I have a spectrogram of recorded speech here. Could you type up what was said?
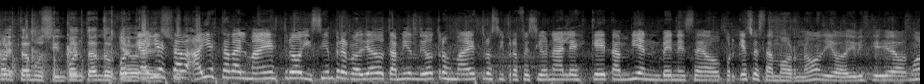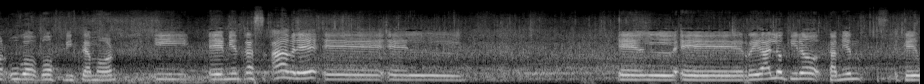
Ahora estamos intentando que Porque ahí eso. estaba, ahí estaba el maestro y siempre rodeado también de otros maestros y profesionales que también ven ese, porque eso es amor, ¿no? Digo, viste amor, Hugo, vos viste amor. Y eh, mientras abre eh, el, el eh, regalo, quiero también que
